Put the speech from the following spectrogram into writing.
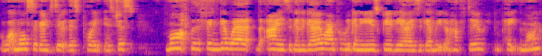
And what I'm also going to do at this point is just mark with a finger where the eyes are going to go. I'm probably going to use googly eyes again, but you don't have to. You can paint them on.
